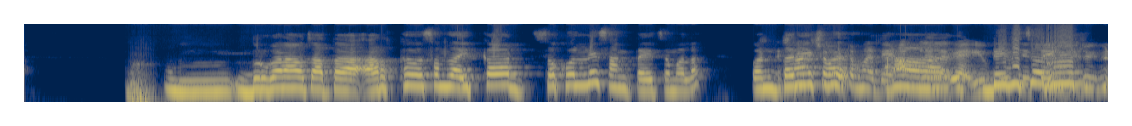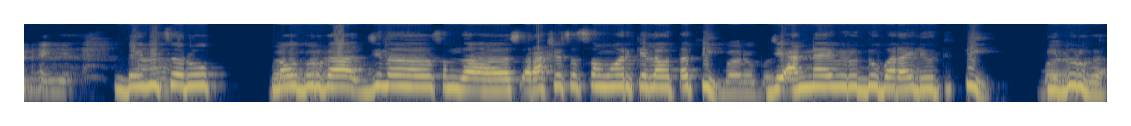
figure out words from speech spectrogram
दुर्गा नावाचा आता अर्थ समजा इतका सखोल नाही सांगता यायचं मला. पण देवीचं रूप-. देवीचं रूप. नवदुर्गा जिनं समजा राक्षसा संहार केला होता ती बरोबर जी अन्यायाविरुद्ध उभा राहिली होती ती ती. दुर्गा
